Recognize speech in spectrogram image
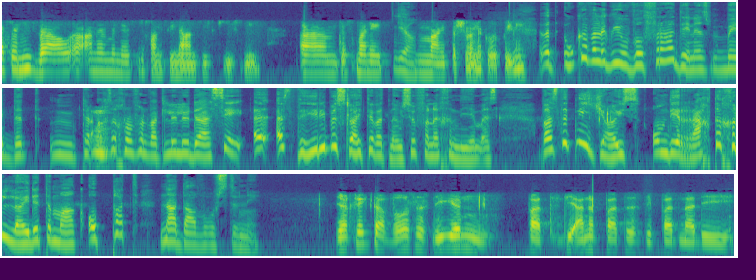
as hy nie wel 'n ander minister van finansies kies nie. Ehm um, dis maar net ja. my persoonlike opinie. Wat hoe kan wil ek jou wil vra Dennis met dit mm, ter agtergrond van wat Lulu daar sê, is hierdie besluite wat nou so vinnig geneem is, was dit nie juis om die regte geluide te maak op pad na Davos toe nie? Ja, kyk Davos is die een pad, die ander pad is die pad na die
